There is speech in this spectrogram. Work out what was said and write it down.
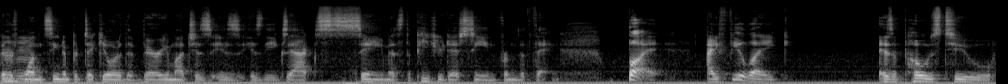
There's one scene in particular that very much is is is the exact same as the petri dish scene from the thing, but I feel like as opposed to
